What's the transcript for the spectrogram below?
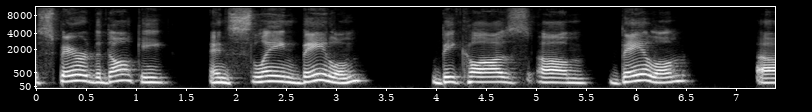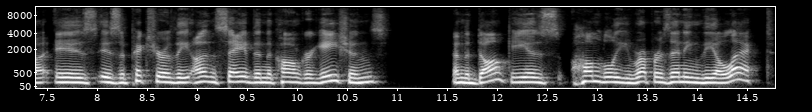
spared the donkey and slain Balaam, because um, Balaam uh, is is a picture of the unsaved in the congregations, and the donkey is humbly representing the elect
